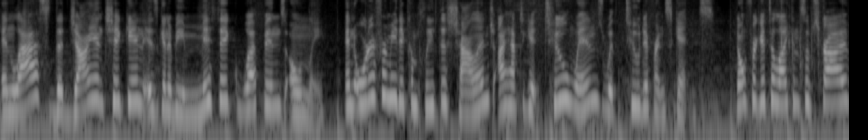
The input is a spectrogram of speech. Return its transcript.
And last, the giant chicken is going to be mythic weapons only. In order for me to complete this challenge, I have to get two wins with two different skins. Don't forget to like and subscribe,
